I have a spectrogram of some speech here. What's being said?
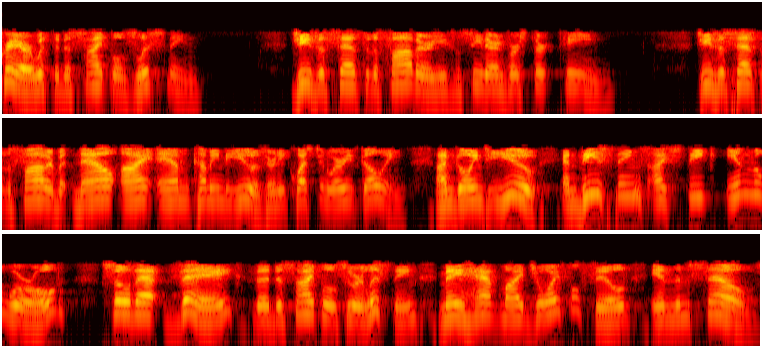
prayer with the disciples listening, Jesus says to the Father, you can see there in verse 13, Jesus says to the Father, but now I am coming to you. Is there any question where he's going? I'm going to you. And these things I speak in the world so that they, the disciples who are listening, may have my joy fulfilled in themselves.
